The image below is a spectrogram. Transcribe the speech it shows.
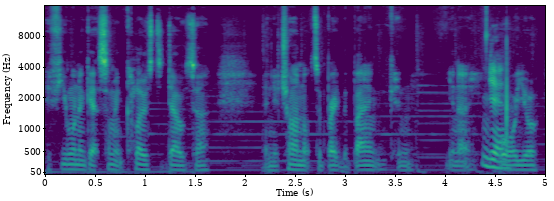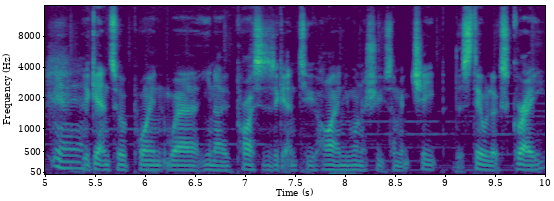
if you want to get something close to Delta, and you're trying not to break the bank, and you know, Yeah. or you're Yeah, yeah. you're getting to a point where you know prices are getting too high and you want to shoot something cheap that still looks great,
